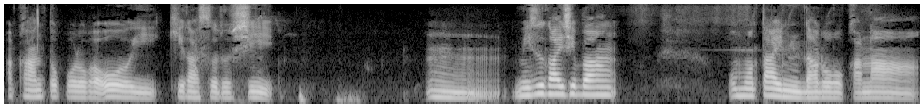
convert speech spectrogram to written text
あかんところが多い気がするし、うん、水が一番重たいんだろうかな。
